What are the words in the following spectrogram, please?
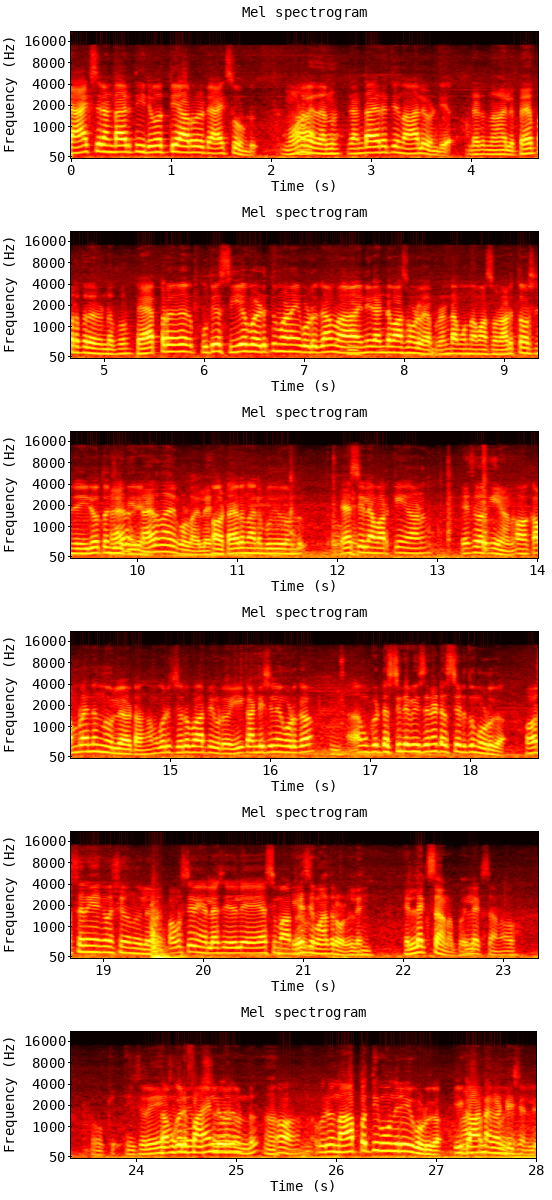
ടാക്സ് രണ്ടായിരത്തി ഇരുപത്തി ആറ് ഒരു ടാക്സും ഉണ്ട്. മോഡൽ ഏതാണ്? രണ്ടായിരത്തി നാല് വണ്ടിയാണ് രണ്ടായിരത്തി നാല് പേപ്പർ എത്ര ഉണ്ട് അപ്പോൾ പേപ്പർ പുതിയ സി എഫ് എടുത്തു വേണമെങ്കിൽ കൊടുക്കാം. ഇനി രണ്ട് മാസം കൂടെ പേപ്പർ രണ്ടാം മൂന്നാം മാസം കൂടെ. അടുത്ത വർഷം ഇരുപത്തഞ്ച് തീരെ ടയർ നാല് അല്ലേ? ആ ടയർ നാലും പുതിയതുണ്ട്. എ സി എല്ലാം വർക്കിംഗ് ആണ്. എ സി വർക്കിംഗ് ആണ്. ആ കംപ്ലൈന്റ് ഒന്നും ഇല്ല കേട്ടോ. നമുക്കൊരു ചെറു പാർട്ടി കൊടുക്കുക ഈ കണ്ടീഷനിൽ കൊടുക്കാം. നമുക്ക് ടെസ്റ്റിന്റെ ഫീസിനെ ടെസ്റ്റ് എടുത്തും കൊടുക്കുക പവർ സ്റ്റിയറിംഗ് ഒക്കെ പവർ സ്റ്റിയറിംഗ് അല്ല എ സി എ മാത്രം സി മാത്രമേ ഉള്ളൂ അല്ലേ? എൽ എക്സ് ആണ് അപ്പോൾ എൽ എക്സ് ആണ് ഓ. നമുക്കൊരു ഫൈനൽ ഒരു ഒരു നാൽപ്പത്തി മൂന്ന് രൂപ കൊടുക്കുക ഈ കാണുന്ന കണ്ടീഷനിൽ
